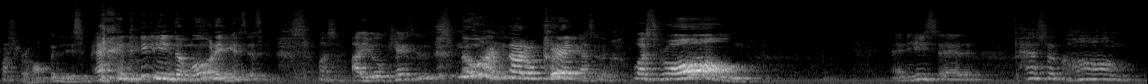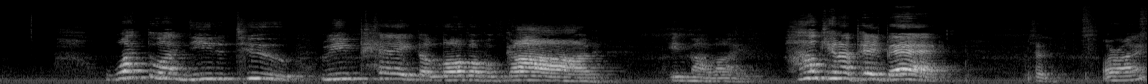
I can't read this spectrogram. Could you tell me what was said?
What's wrong with this man? In the morning, he says, Are you okay? No, I'm not okay. I said, What's wrong? And he said, Pastor Kong, what do I need to repay the love of God in my life? How can I pay back? Said, All right.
